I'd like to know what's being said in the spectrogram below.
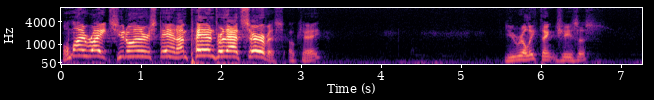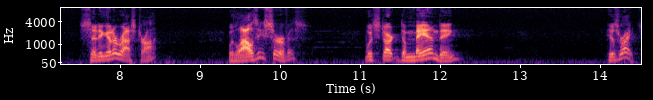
Well, my rights, you don't understand. I'm paying for that service. Okay. You really think Jesus, sitting at a restaurant with lousy service, would start demanding his rights?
